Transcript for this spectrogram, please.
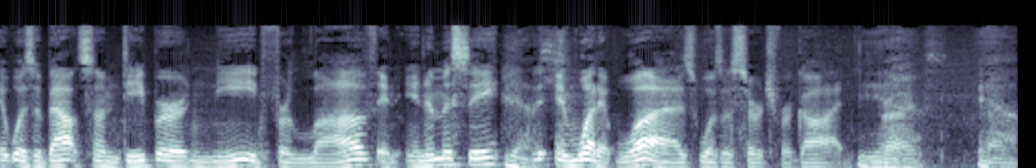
It was about some deeper need for love and intimacy. Yes. And what it was was a search for God. Yes. Right. Yeah.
